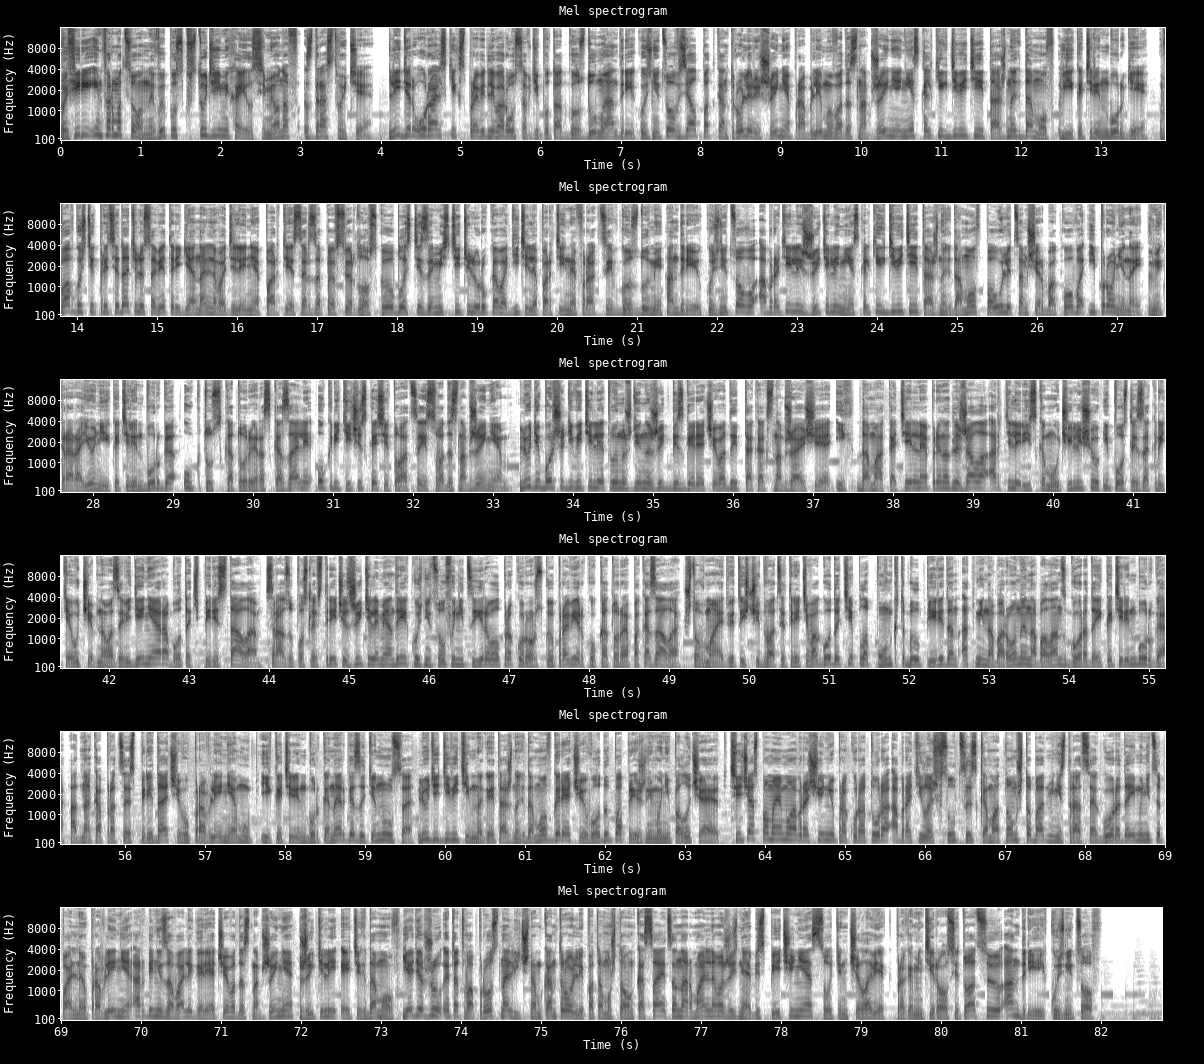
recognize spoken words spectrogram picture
В эфире информационный выпуск в студии Михаил Семенов. Здравствуйте. Лидер уральских справедливорусов, депутат Госдумы Андрей Кузнецов взял под контроль решение проблемы водоснабжения нескольких девятиэтажных домов в Екатеринбурге. В августе к председателю Совета регионального отделения партии СРЗП в Свердловской области заместителю руководителя партийной фракции в Госдуме Андрею Кузнецову обратились жители нескольких девятиэтажных домов по улицам Щербакова и Прониной в микрорайоне Екатеринбурга Уктус, который которые рассказали о критической ситуации с водоснабжением. Люди больше 9 лет вынуждены жить без горячей воды, так как снабжающая их дома котельная принадлежала артиллерийскому училищу и после закрытия учебного заведения работать перестала. Сразу после встречи с жителями Андрей Кузнецов инициировал прокурорскую проверку, которая показала, что в мае 2023 года теплопункт был передан от Минобороны на баланс города Екатеринбурга. Однако процесс передачи в управление МУП Екатеринбург-Энерго затянулся. Люди люди девяти многоэтажных домов горячую воду по-прежнему не получают. Сейчас по моему обращению прокуратура обратилась в суд с иском о том, чтобы администрация города и муниципальное управление организовали горячее водоснабжение жителей этих домов. Я держу этот вопрос на личном контроле, потому что он касается нормального жизнеобеспечения сотен человек, прокомментировал ситуацию Андрей Кузнецов.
